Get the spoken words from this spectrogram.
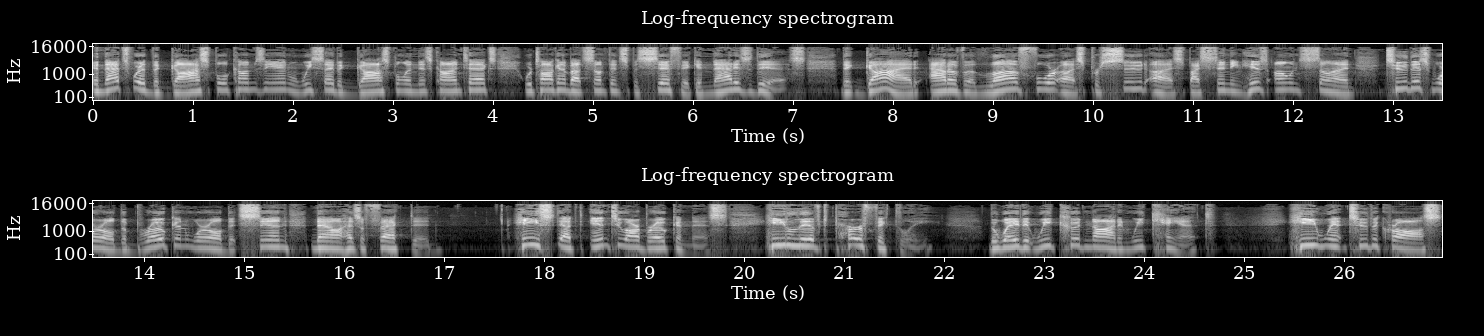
And that's where the gospel comes in. When we say the gospel in this context, we're talking about something specific, and that is this that God, out of a love for us, pursued us by sending His own Son to this world, the broken world that sin now has affected he stepped into our brokenness. He lived perfectly the way that we could not and we can't. He went to the cross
